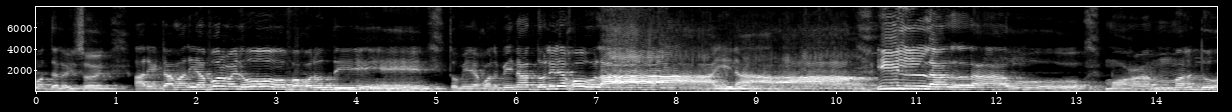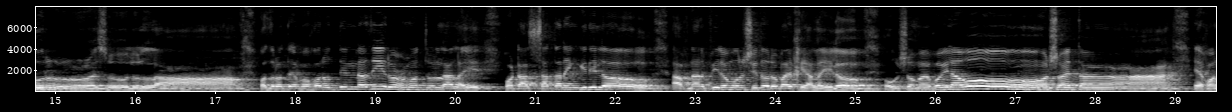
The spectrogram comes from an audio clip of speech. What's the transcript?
মধ্যে লইছ আর এটা মারিয়া ফরমাইল, ও ফখরুদ্দিন, তুমি এখন বিনা দলিলে ইল্লাল্লাহু মোহাম্মদুর রসুল্লাহ হজরতে ফখরুদ্দিন রাজি রহমতুল্লাহ হঠাৎ সাঁতার ইঙ্গি দিল, আপনার পীর মুর্শিদর বাই খেয়াল আইল। ও সময় হইলা, ও শয়তান, এখন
